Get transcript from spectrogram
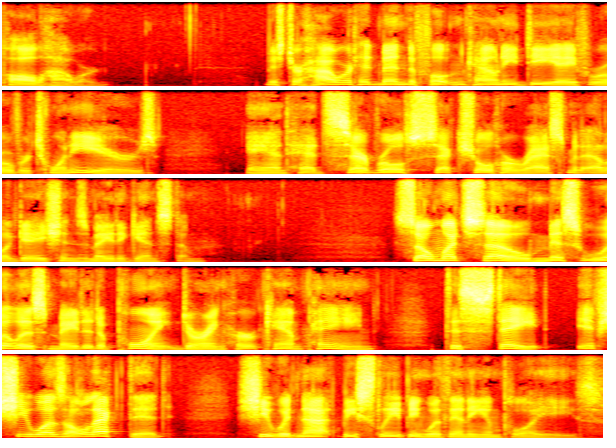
Paul Howard. Mr. Howard had been the Fulton County DA for over 20 years and had several sexual harassment allegations made against him. So much so, Miss Willis made it a point during her campaign to state if she was elected, she would not be sleeping with any employees.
